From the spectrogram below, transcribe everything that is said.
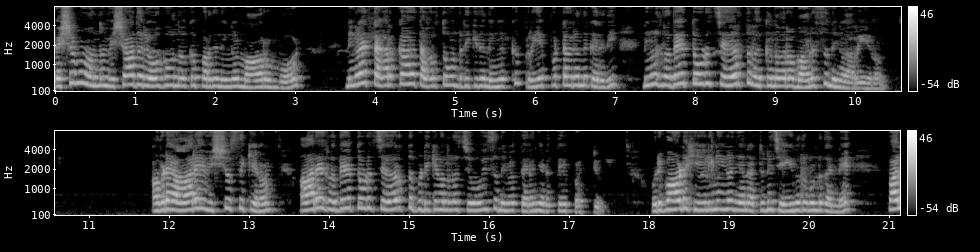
വിഷമമൊന്നും വിഷാദ രോഗമൊന്നും ഒക്കെ പറഞ്ഞ് നിങ്ങൾ മാറുമ്പോൾ നിങ്ങളെ തകർക്കാതെ തകർത്തുകൊണ്ടിരിക്കുന്ന നിങ്ങൾക്ക് പ്രിയപ്പെട്ടവരെന്ന് കരുതി നിങ്ങൾ ഹൃദയത്തോട് ചേർത്ത് വെക്കുന്നവരുടെ മനസ്സ് നിങ്ങൾ അറിയണം. അവിടെ ആരെ വിശ്വസിക്കണം ആരെ ഹൃദയത്തോട് ചേർത്ത് പിടിക്കണം എന്നുള്ള ചോയ്സ് നിങ്ങൾ തിരഞ്ഞെടുത്തേ പറ്റൂ. ഒരുപാട് ഹീലിങ്ങുകൾ ഞാൻ അറ്റൻഡ് ചെയ്യുന്നത് കൊണ്ട് തന്നെ പല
